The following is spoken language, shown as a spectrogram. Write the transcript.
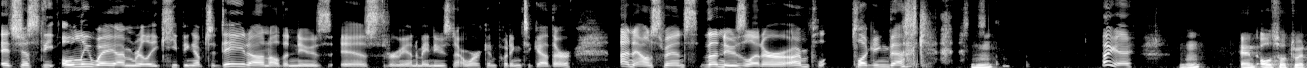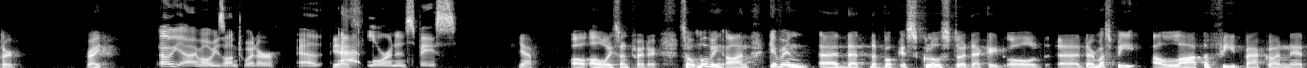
It's just the only way I'm really keeping up to date on all the news is through Anime News Network and putting together announcements, the newsletter. I'm pl- plugging that. Mhm. okay. And also Twitter, right? Oh yeah, I'm always on Twitter at, Yes. at Lauren in Space. Yep. Al- Always on Twitter. So moving on, given uh, that the book is close to a decade old, uh, there must be a lot of feedback on it,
